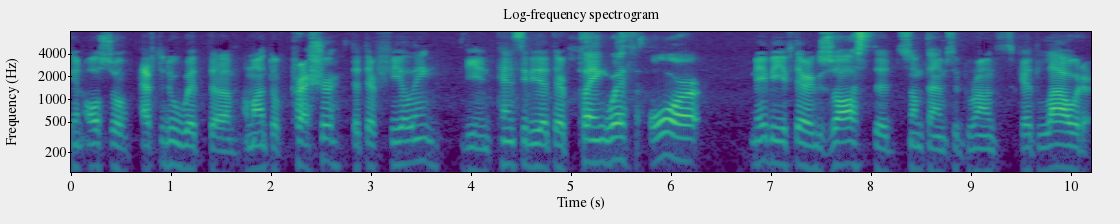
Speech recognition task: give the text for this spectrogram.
can also have to do with the amount of pressure that they're feeling, the intensity that they're playing with, or maybe if they're exhausted, sometimes the grunts get louder.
